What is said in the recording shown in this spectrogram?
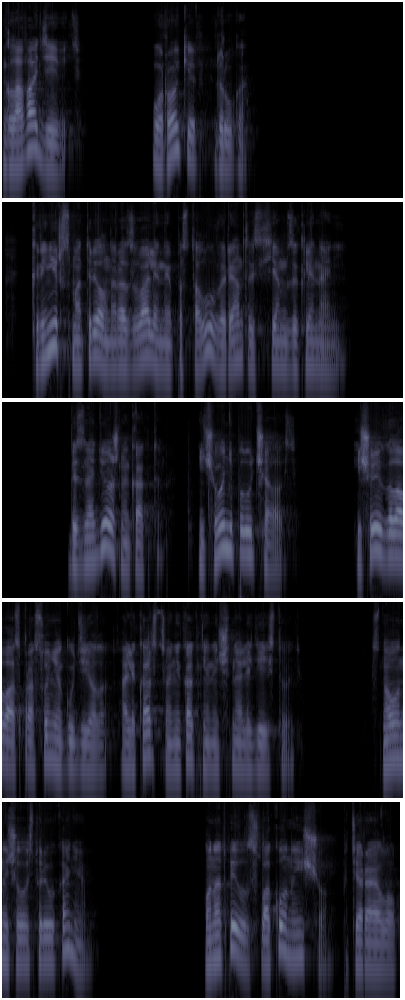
Глава 9. Уроки друга. Кренир смотрел на разваленные по столу варианты схем заклинаний. Безнадежно как-то, ничего не получалось. Еще и голова с просонья гудела, а лекарства никак не начинали действовать. Снова началось привыкание? Он отпил из флакона еще, потирая лоб.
